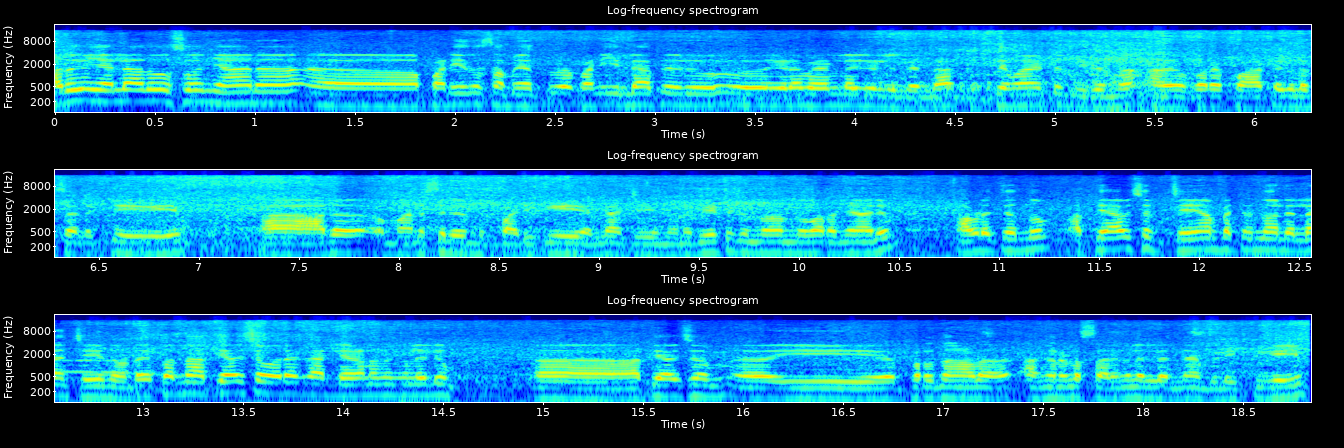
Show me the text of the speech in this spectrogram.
അത് കഴിഞ്ഞ് എല്ലാ ദിവസവും ഞാൻ പണിയുന്ന സമയത്ത് പണിയില്ലാത്ത ഒരു ഇടവേളകളിലെല്ലാം കൃത്യമായിട്ടും ഇരുന്ന് കുറേ പാട്ടുകൾ സെലക്ട് ചെയ്യുകയും അത് മനസ്സിലിരുന്ന് പഠിക്കുകയും എല്ലാം ചെയ്യുന്നുണ്ട്. വീട്ടിൽ ചെന്നതെന്ന് പറഞ്ഞാലും അവിടെ ചെന്നും അത്യാവശ്യം ചെയ്യാൻ പറ്റുന്നവരെല്ലാം ചെയ്യുന്നുണ്ട്. ഇപ്പം എന്നാൽ അത്യാവശ്യം ഓരോ കല്യാണങ്ങളിലും അത്യാവശ്യം ഈ പിറന്നാൾ അങ്ങനെയുള്ള സ്ഥലങ്ങളിലെല്ലാം വിളിക്കുകയും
